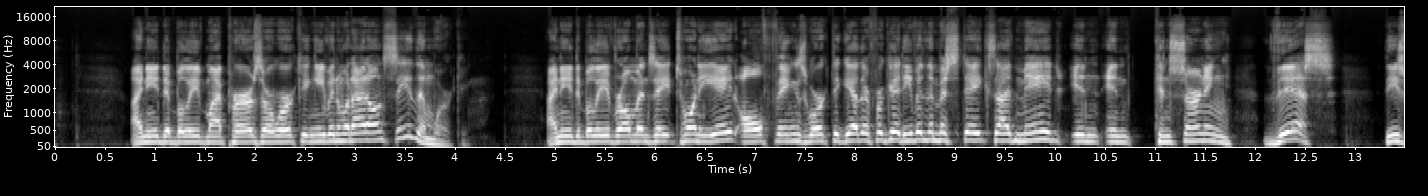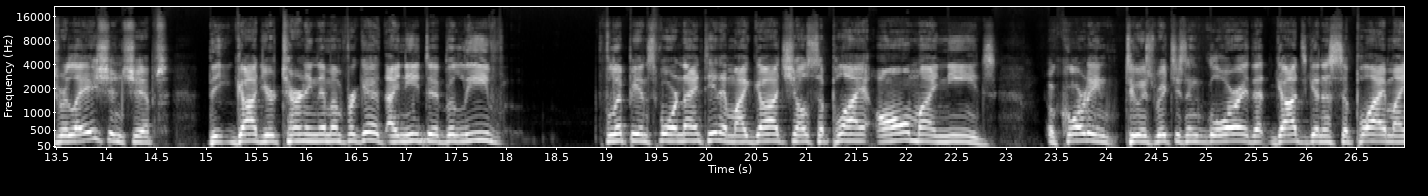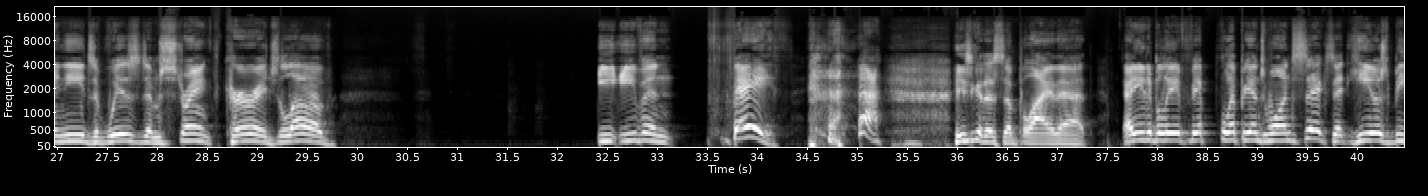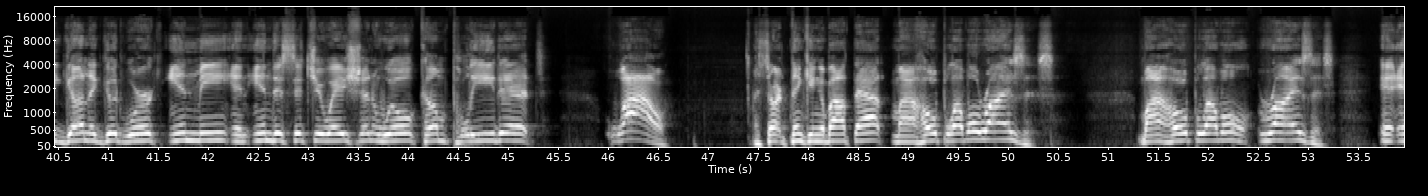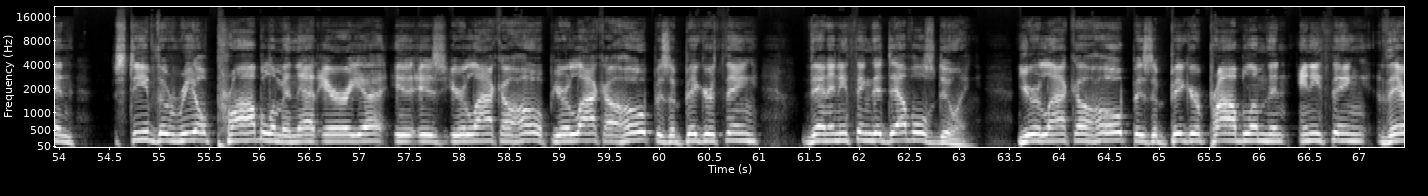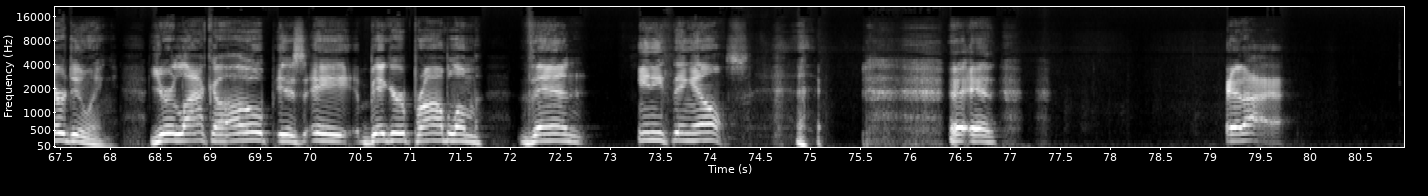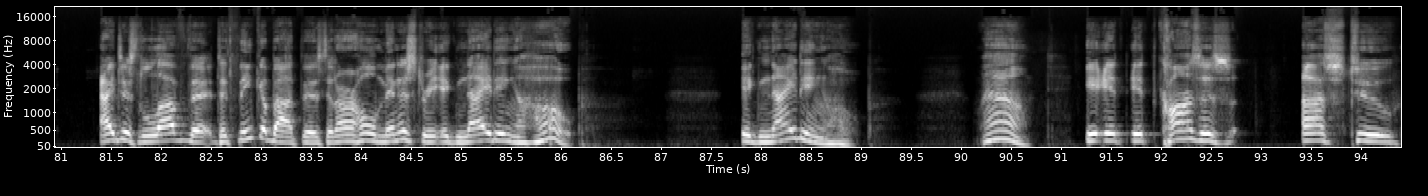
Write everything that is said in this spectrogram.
I need to believe my prayers are working even when I don't see them working. I need to believe Romans 8:28 all things work together for good even the mistakes I've made in in concerning this these relationships that God you're turning them in for good. I need to believe Philippians 4:19 and my God shall supply all my needs according to his riches and glory, that God's going to supply my needs of wisdom, strength, courage, love, even faith. He's going to supply that. I need to believe Philippians 1 6 that he has begun a good work in me and in this situation will complete it. Wow. I start thinking about that, my hope level rises. My hope level rises. And, and Steve, the real problem in that area is, is your lack of hope. Your lack of hope is a bigger thing than anything the devil's doing. Your lack of hope is a bigger problem than anything they're doing. Your lack of hope is a bigger problem than anything else. and and I I just love the, to think about this and our whole ministry igniting hope. Igniting hope. Wow. It, it, it causes us to,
